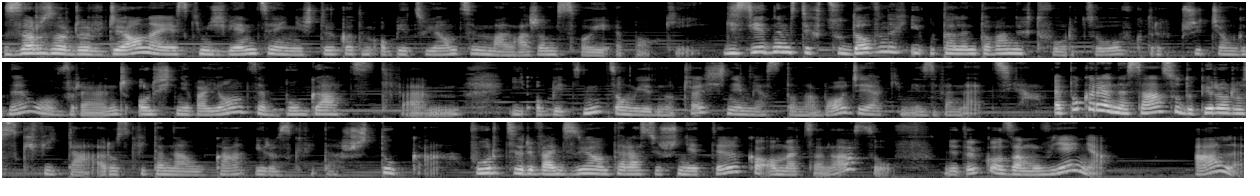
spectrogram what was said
Zorzo Giorgione jest kimś więcej niż tylko tym obiecującym malarzem swojej epoki. Jest jednym z tych cudownych i utalentowanych twórców, których przyciągnęło wręcz olśniewające bogactwem i obietnicą jednocześnie miasto na wodzie, jakim jest Wenecja. Epoka renesansu dopiero rozkwita, rozkwita nauka i rozkwita sztuka. Twórcy rywalizują teraz już nie tylko o mecenasów, nie tylko o zamówienia, ale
